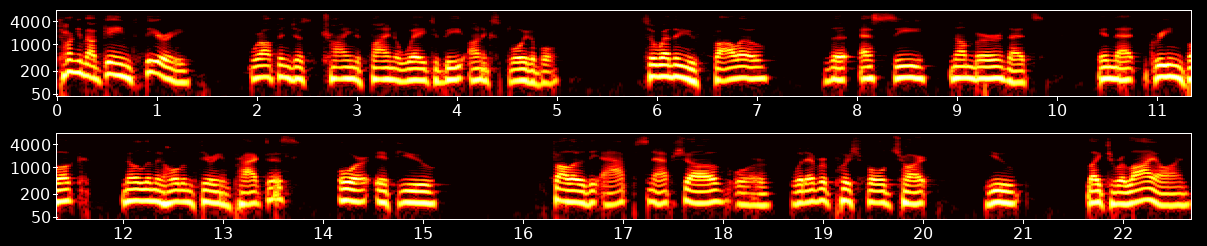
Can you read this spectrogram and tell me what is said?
talking about game theory, we're often just trying to find a way to be unexploitable. So whether you follow the SC number that's in that green book no limit hold'em theory in practice, or if you follow the app Snap Shove or whatever push fold chart you like to rely on,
